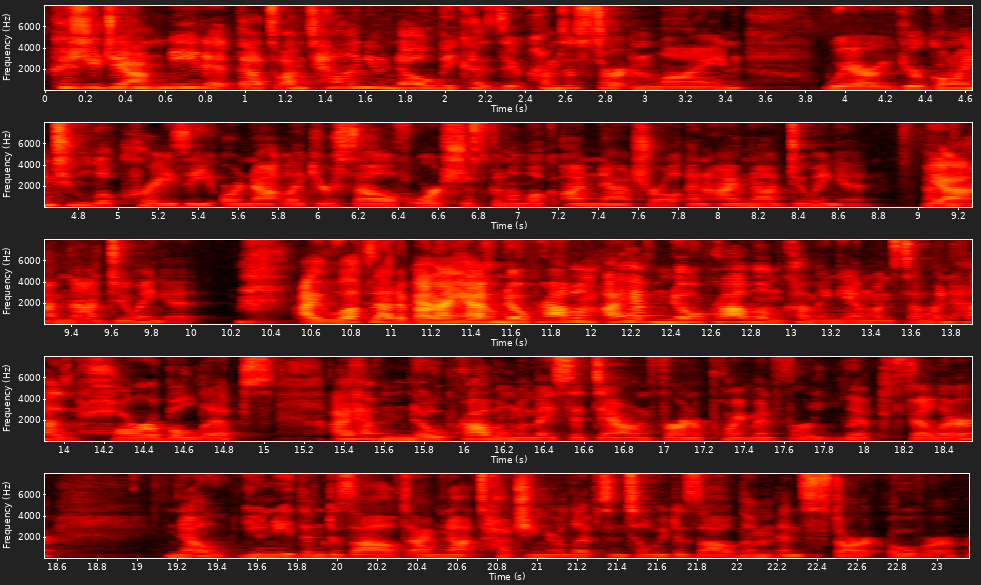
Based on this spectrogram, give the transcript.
because you didn't need it. That's I'm telling you no because there comes a certain line where you're going to look crazy or not like yourself or it's just going to look unnatural and I'm not doing it. I'm- Yeah. I'm, not doing it. I love that about And I you. have no problem. I have no problem coming in when someone has horrible lips. I have no problem when they sit down for an appointment for lip filler. No, you need them dissolved. I'm not touching your lips until we dissolve them and start over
